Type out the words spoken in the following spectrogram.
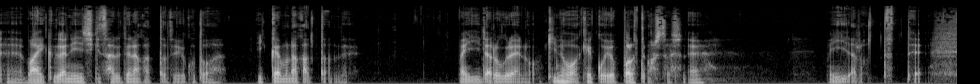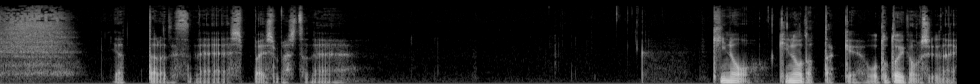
えマイクが認識されてなかったということは一回もなかったんでまあいいだろうぐらいの昨日は結構酔っ払ってましたしね、まあ、いいだろうっつってやったらですね失敗しましたね。昨日昨日だったっけ？一昨日かもしれない。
